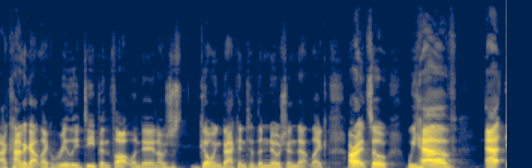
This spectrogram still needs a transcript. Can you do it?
I kind of got like really deep in thought one day, and I was just going back into the notion that like, all right, so we have at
